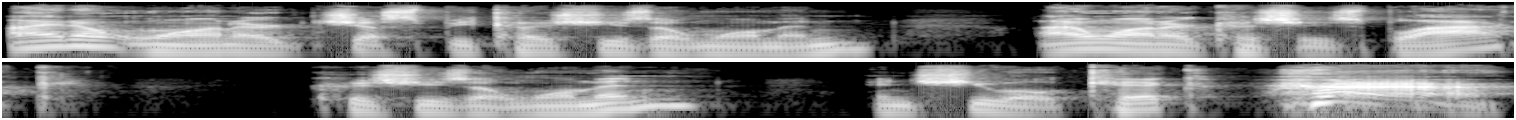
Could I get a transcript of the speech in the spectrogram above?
I don't want her just because she's a woman. I want her because she's black, because she's a woman, and she will kick her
